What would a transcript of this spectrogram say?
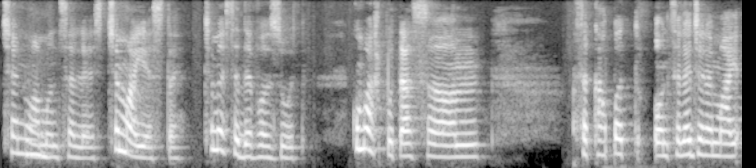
Ce nu am Mm. înțeles? Ce mai este? Ce mai este de văzut? Cum aș putea să, să capăt o înțelegere mai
